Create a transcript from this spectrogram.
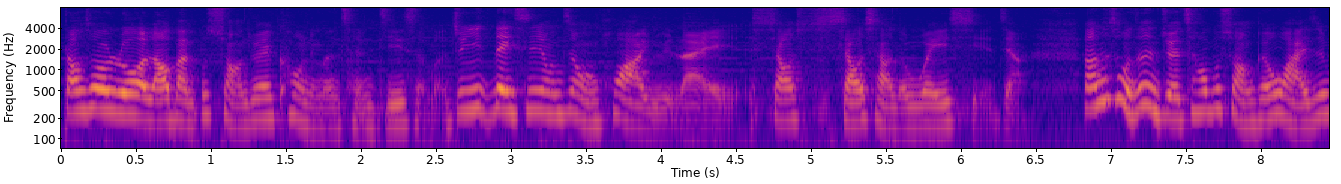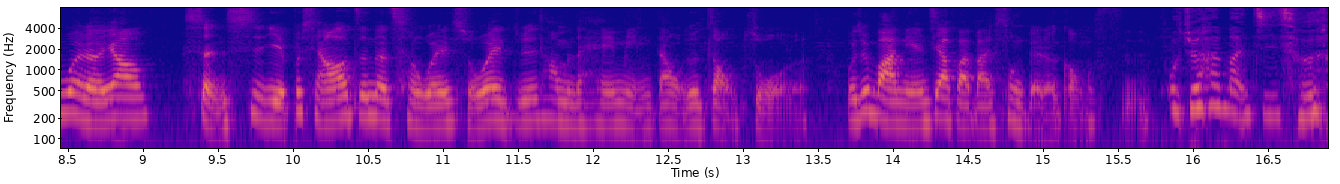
到时候如果老板不爽，就会扣你们成绩什么，就一类似用这种话语来小小小的威胁这样。然后那时候我真的觉得超不爽，可是我还是为了要。省事也不想要真的成为所谓就是他们的黑名单，我就照做了，我就把年假白白送给了公司。我觉得还蛮机车的，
